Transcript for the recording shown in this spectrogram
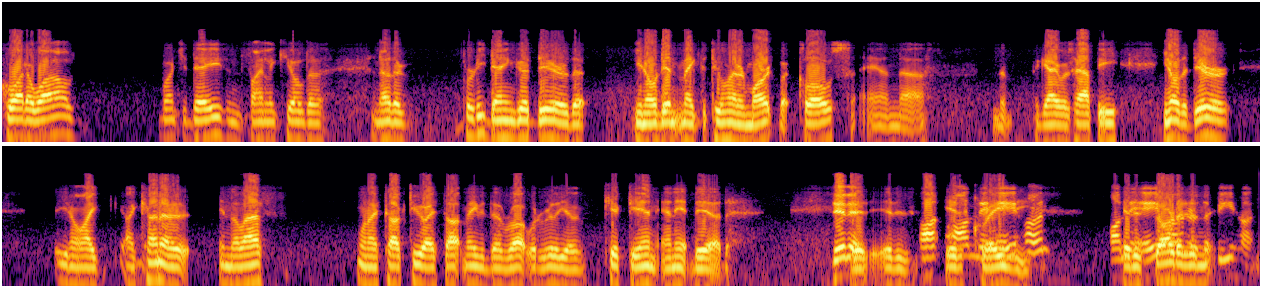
quite a while, bunch of days, and finally killed a another pretty dang good deer that you know didn't make the 200 mark, but close. And uh, the the guy was happy. You know the deer. You know I I kind of in the last when I talked to you, I thought maybe the rut would really have kicked in, and it did. Did it? It, it is on, it is on crazy. the A hunt? On It the has A started hunt or in the the- B hunt?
